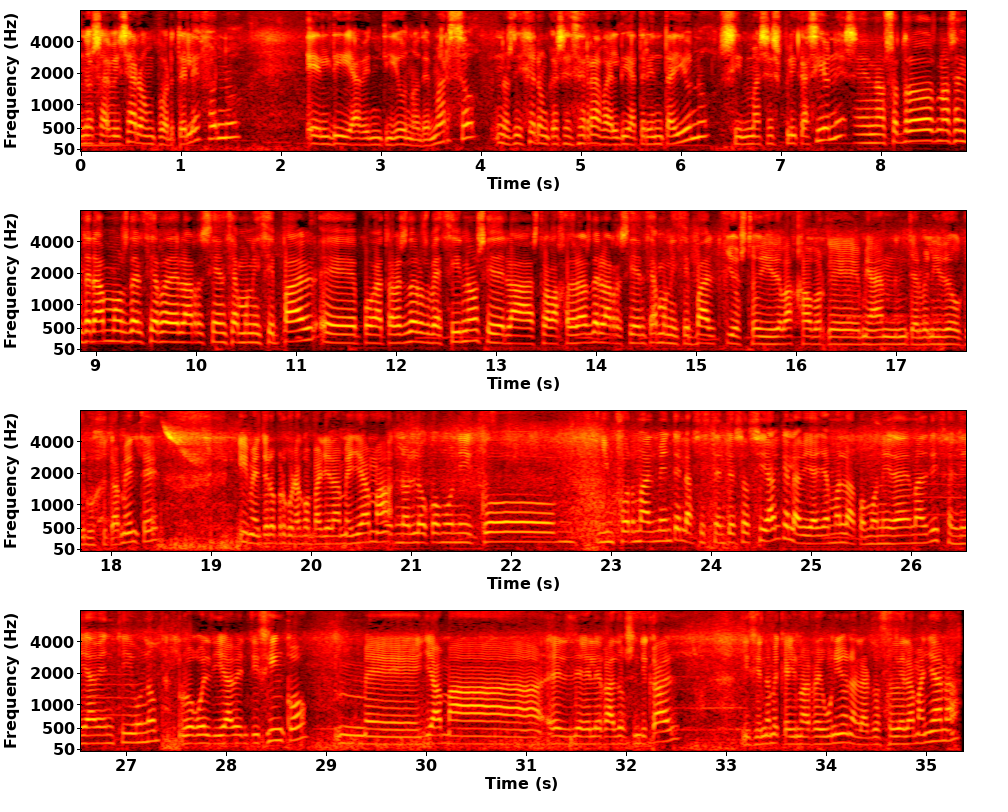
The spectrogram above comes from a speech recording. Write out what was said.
Nos avisaron por teléfono el día 21 de marzo. Nos dijeron que se cerraba el día 31, sin más explicaciones. Eh, nosotros nos enteramos del cierre de la residencia municipal eh, pues a través de los vecinos y de las trabajadoras de la residencia municipal. Yo estoy de baja porque me han intervenido quirúrgicamente y me entero porque una compañera me llama. Nos lo comunicó informalmente el asistente social que la había llamado en la Comunidad de Madrid el día 21. Luego el día 25 me llama el delegado sindical diciéndome que hay una reunión a las 12 de la mañana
